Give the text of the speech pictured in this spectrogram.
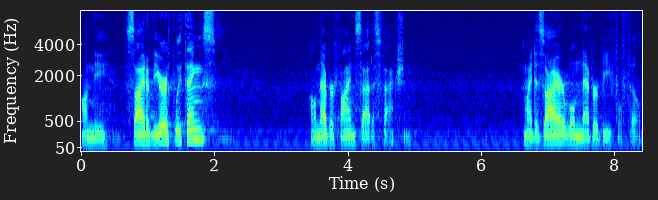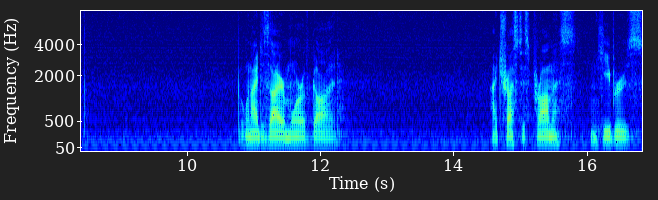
On the side of the earthly things, I'll never find satisfaction. My desire will never be fulfilled. But when I desire more of God, I trust his promise in Hebrews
